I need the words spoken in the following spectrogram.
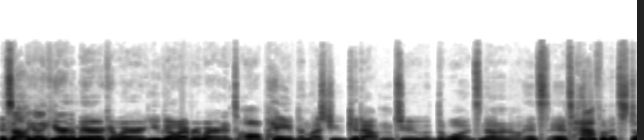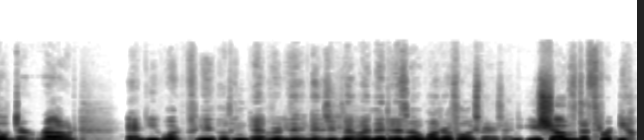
it's not like here in America where you go everywhere and it's all paved unless you get out into the woods. No, no, no. It's it's half of it's still dirt road and you are feeling everything as you go, and it is a wonderful experience. And you shove the three, you know,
